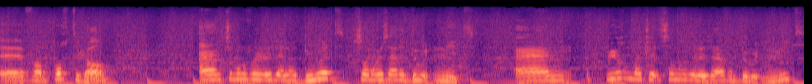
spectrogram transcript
uh, van Portugal. En sommige van jullie zeiden doe het. Sommigen zeiden doe het niet. En puur omdat je, sommigen jullie zeiden van doe het niet.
